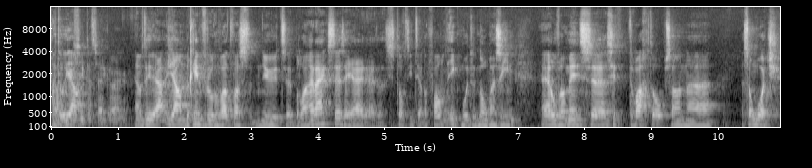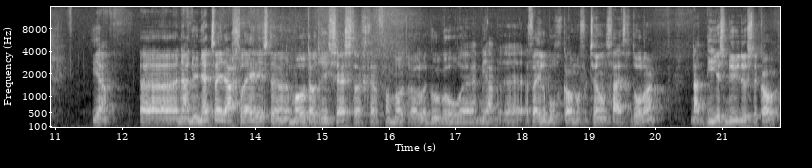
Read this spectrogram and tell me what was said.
Maar dan toen jou, zie ik dat zeker werken. en wat jou aan het begin vroegen, wat was nu het eh, belangrijkste? Zei jij, ja, dat is toch die telefoon, want ik moet het nog maar zien. Eh, hoeveel mensen eh, zitten te wachten op zo'n zo'n watch? Ja, eh, nou nu net twee dagen geleden is de Moto 360 eh, van Motorola Google eh, ja, eh, available gekomen voor 250 dollar. Nou, die is nu dus te koop.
